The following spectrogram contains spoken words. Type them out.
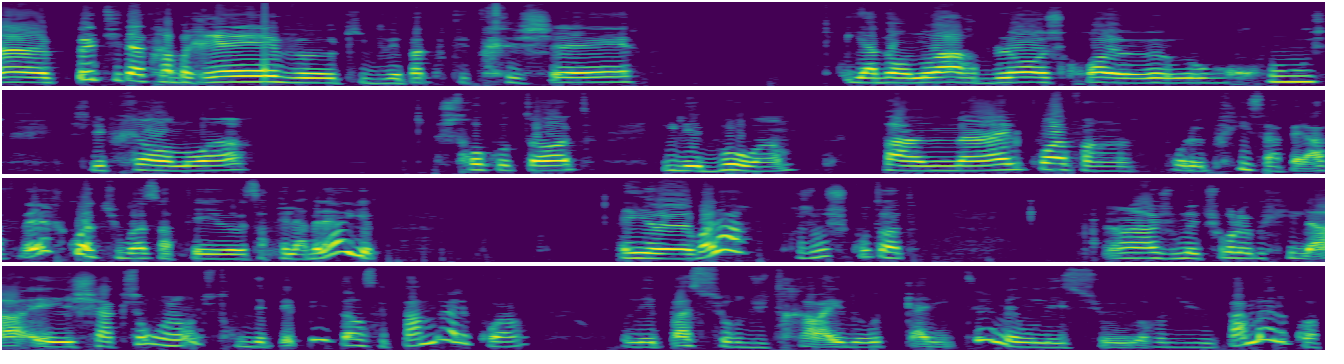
un petit attrape-rêve qui ne devait pas coûter très cher. Il y avait en noir, blanc, je crois, rouge. Je l'ai pris en noir. Je suis trop contente. Il est beau, hein pas mal, quoi. Enfin, pour le prix, ça fait l'affaire, quoi, tu vois, ça fait, euh, la blague. Et euh, voilà, franchement, je suis contente. je mets toujours le prix là. Et chez Action, vraiment, tu trouves des pépites, hein, c'est pas mal, quoi. On n'est pas sur du travail de haute qualité, mais on est sur du pas mal, quoi.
